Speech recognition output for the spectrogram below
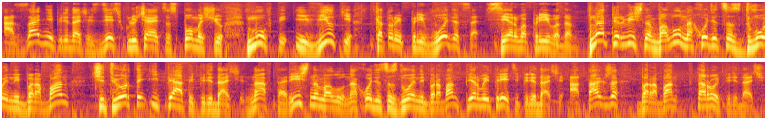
А задняя передача здесь включается с помощью муфты и вилки, которые приводятся сервоприводом. На первичном валу находится сдвоенный барабан четвертой и пятой передачи. На вторичном валу находится сдвоенный барабан первой и третьей передачи, а также барабан второй передачи.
